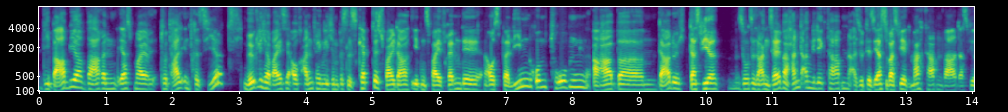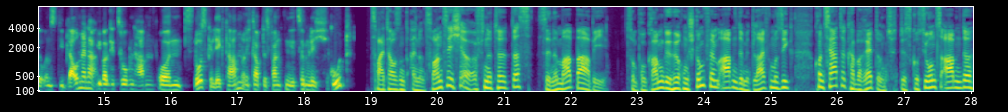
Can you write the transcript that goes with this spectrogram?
Die Barbier waren erstmal total interessiert, möglicherweise auch anfänglich ein bisschen skeptisch, weil da eben zwei Fremde aus Berlin rumtoben. Aber dadurch, dass wir sozusagen selber Hand angelegt haben, also das Erste, was wir gemacht haben, war, dass wir uns die Blaumänner übergezogen haben und losgelegt haben. Und ich glaube, das fanden die ziemlich gut. 2021 eröffnete das Cinema Barbie. Zum Programm gehören Stummfilmabende mit Live-Musik, Konzerte, Kabarett und Diskussionsabende,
